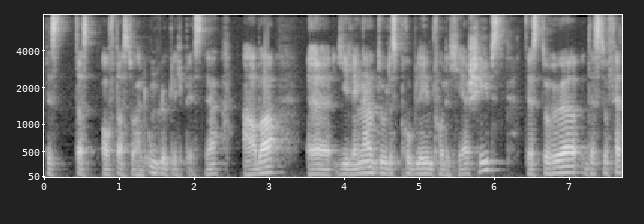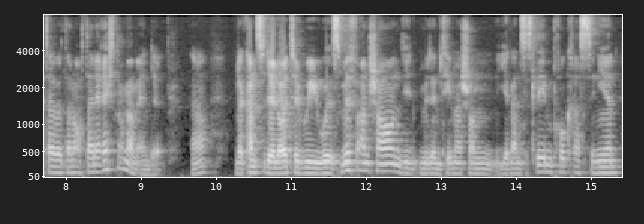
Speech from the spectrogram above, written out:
bis das, auf das du halt unglücklich bist. Ja, aber äh, je länger du das Problem vor dich herschiebst, desto höher, desto fetter wird dann auch deine Rechnung am Ende. Ja, und da kannst du dir Leute wie Will Smith anschauen, die mit dem Thema schon ihr ganzes Leben prokrastinieren.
